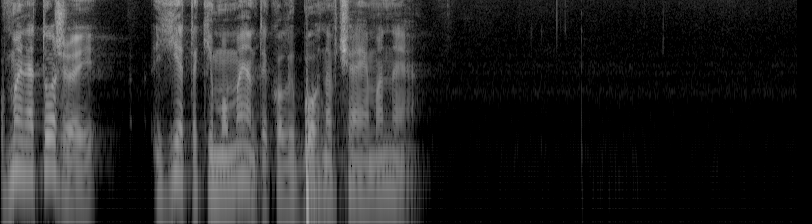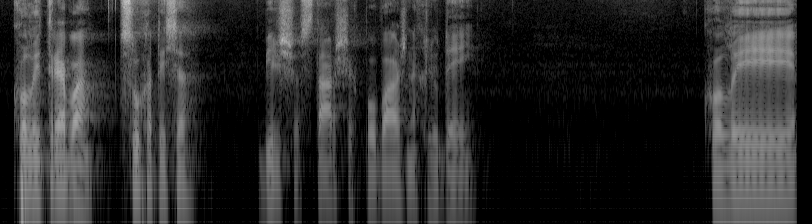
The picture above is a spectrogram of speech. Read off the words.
В мене теж є такі моменти, коли Бог навчає мене. Коли треба слухатися більше старших, поважних людей. Коли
